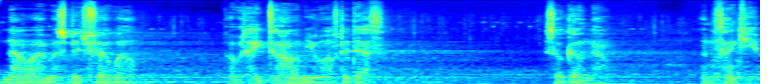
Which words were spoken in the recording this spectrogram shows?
Now I must bid farewell. I would hate to harm you after death. So go now, and thank you.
